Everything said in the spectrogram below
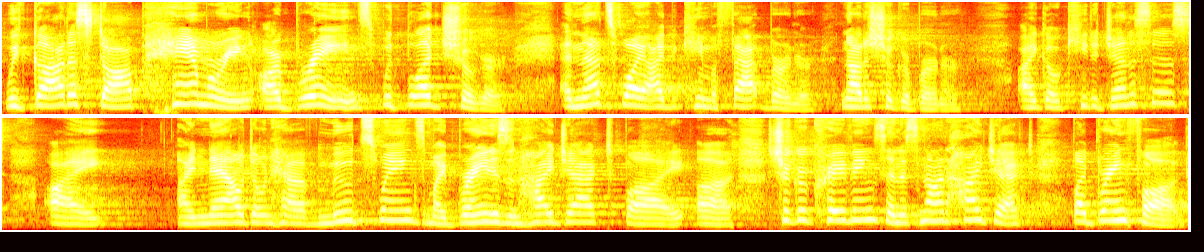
We've got to stop hammering our brains with blood sugar. And that's why I became a fat burner, not a sugar burner. I go ketogenesis. I, I now don't have mood swings. My brain isn't hijacked by uh, sugar cravings, and it's not hijacked by brain fog.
